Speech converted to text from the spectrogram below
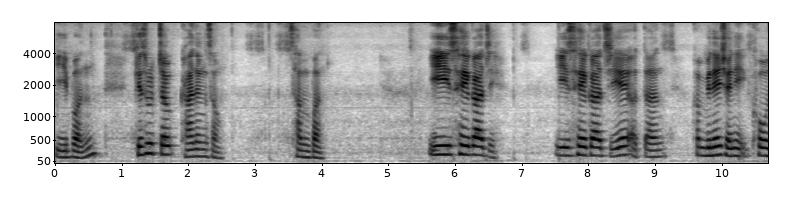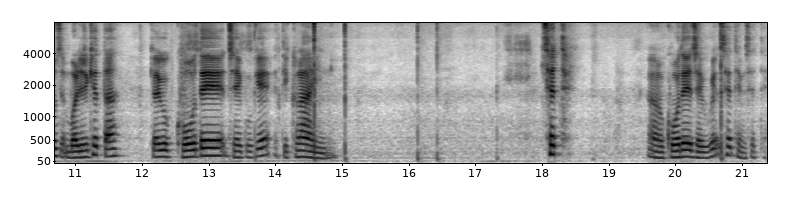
2번 기술적 가능성 3번. 이 세 가지 이 세 가지의 어떤 컨비네이션이 cause 뭘 일으켰다? 결국 고대 제국의 decline. 셋 어, 고대 제국의 세태입니다. 세태.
